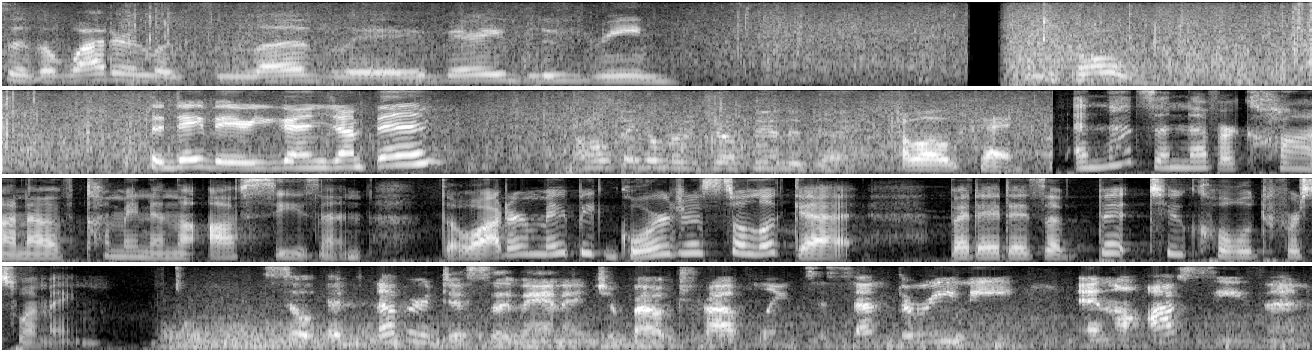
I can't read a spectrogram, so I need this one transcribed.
So the water looks lovely, very blue-green. cold. So David, are you going to jump in? I don't think I'm going to jump in today. Oh, okay. And that's another con of coming in the off season. The water may be gorgeous to look at, but it is a bit too cold for swimming. So another disadvantage about traveling to Santorini in the off season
